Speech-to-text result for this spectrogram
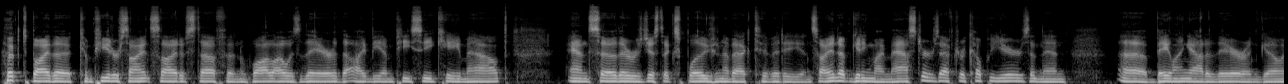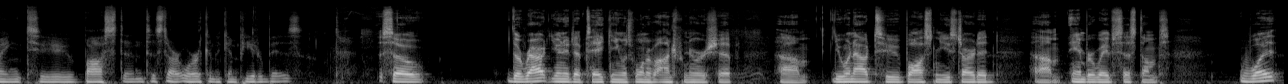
hooked by the computer science side of stuff. And while I was there, the IBM PC came out. And so there was just explosion of activity. And so I ended up getting my master's after a couple years and then uh, bailing out of there and going to Boston to start work in the computer biz. So the route you ended up taking was one of entrepreneurship. Um, you went out to Boston, you started um, Amber Wave Systems what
